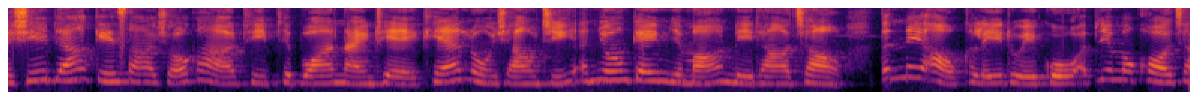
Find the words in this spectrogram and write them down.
အရေးပြားကင်းစာယောဂအထိဖြစ်ပွားနိုင်တဲ့ခရမ်းလွန်ရောင်ကြီးအညွန်းကိန်းမြမနေထားကြောင်းတစ်နှစ်အောက်ကလေးတွေကိုအပြစ်မခေါ်ချ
